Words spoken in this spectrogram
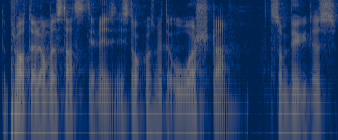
då pratade jag om en stadsdel i, i Stockholm som heter Årsta, som byggdes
